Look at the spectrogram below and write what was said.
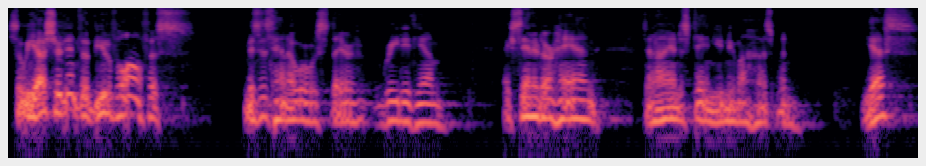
So he ushered into the beautiful office. Mrs. Hanover was there, greeted him, extended her hand, said, I understand you knew my husband. Yes,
